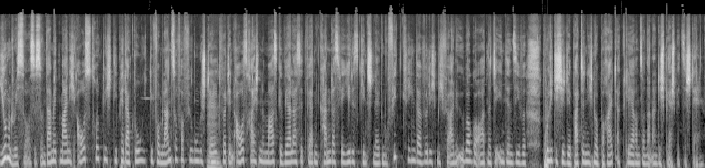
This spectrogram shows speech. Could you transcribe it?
Human Resources, und damit meine ich ausdrücklich die Pädagogik, die vom Land zur Verfügung gestellt mhm. wird, in ausreichendem Maß gewährleistet werden kann, dass wir jedes Kind schnell genug fit kriegen. Da würde ich mich für eine übergeordnete, intensive politische Debatte nicht nur bereit erklären, sondern an die Speerspitze stellen.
